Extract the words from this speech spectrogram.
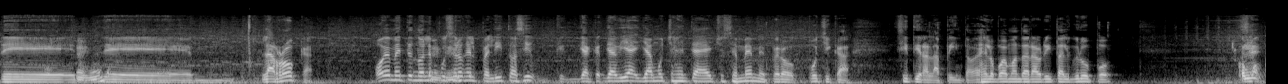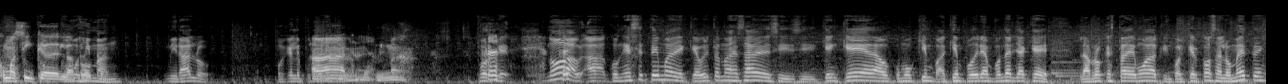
de, uh -huh. de um, La Roca. Obviamente no le uh -huh. pusieron el pelito así, ya, ya, había, ya mucha gente ha hecho ese meme, pero puchica, sí tira la pinta. A veces lo voy a mandar ahorita al grupo. ¿Cómo, o sea, ¿cómo así que de La Roca? Míralo. Porque le Ah, como. Porque, no, a, a, con ese tema de que ahorita no se sabe si, si quién queda o cómo, quién, a quién podrían poner, ya que La Roca está de moda, que en cualquier cosa lo meten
